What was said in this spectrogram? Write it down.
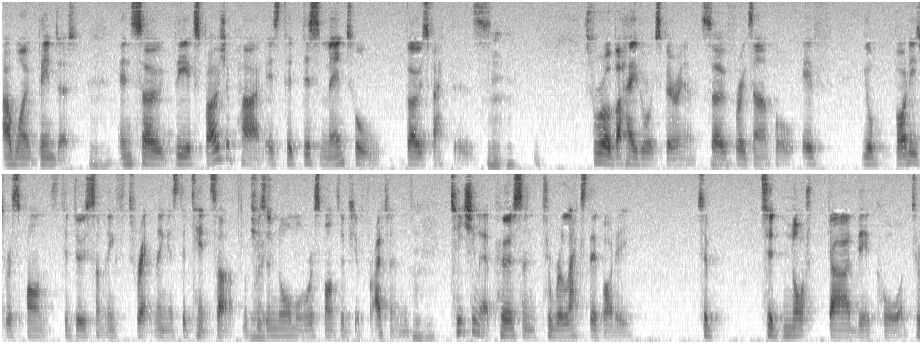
I won't bend it. And so the exposure part is to dismantle those factors mm-hmm. through a behavioral experience. So, for example, if your body's response to do something threatening is to tense up, which right. is a normal response if you're frightened, mm-hmm. teaching that person to relax their body, to, to not guard their core, to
